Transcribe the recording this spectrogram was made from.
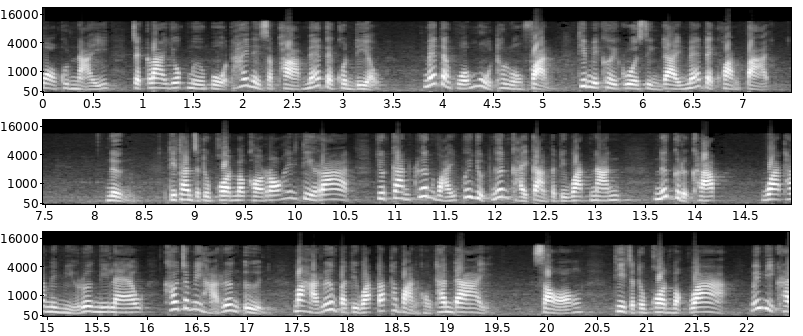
วคนไหน จะกล้ายกมือโหวตให้ในสภาแม้แต่คนเดียว แม้แต่หัวหมูทะลวงฟันที่ไม่เคยกลัวสิ่งใดแม้แต่ความตายหนึ่งที่ท่านจตุพรมาขอร้องให้นิติราษฎร์หยุดการเคลื่อนไหวเพื่อหยุดเงื่อนไขการปฏิวัตินั้น นึกหรือครับ ว่าถ้าไม่มีเรื่องนี้แล้ว เขาจะไม่หาเรื่องอื่น มาหาเรื่องปฏิวัติรัฐบาลของท่านได้ 2. ที่จตุพรบอกว่าไม่มีใคร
